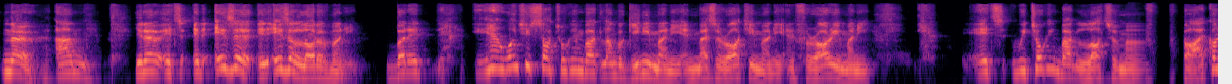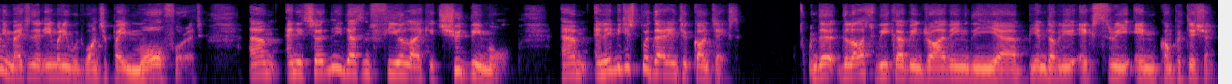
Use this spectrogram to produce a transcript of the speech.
No, um, you know it's it is a it is a lot of money, but it you know once you start talking about Lamborghini money and Maserati money and Ferrari money, it's we're talking about lots of money. I can't imagine that anybody would want to pay more for it, um, and it certainly doesn't feel like it should be more. Um, and let me just put that into context the, the last week I've been driving the uh, BMW X3M competition,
